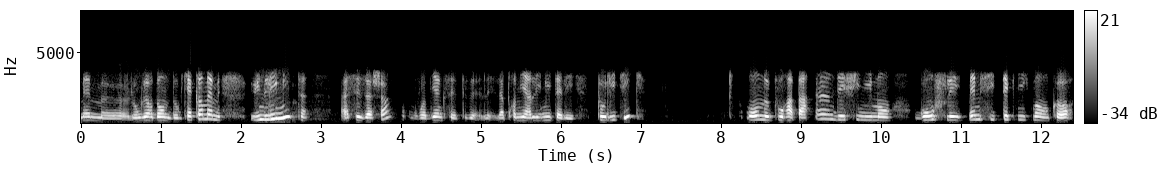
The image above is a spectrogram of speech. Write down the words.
même longueur d'onde. Donc, il y a quand même une limite à ces achats. On voit bien que cette, la première limite, elle est politique on ne pourra pas indéfiniment gonfler, même si techniquement encore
